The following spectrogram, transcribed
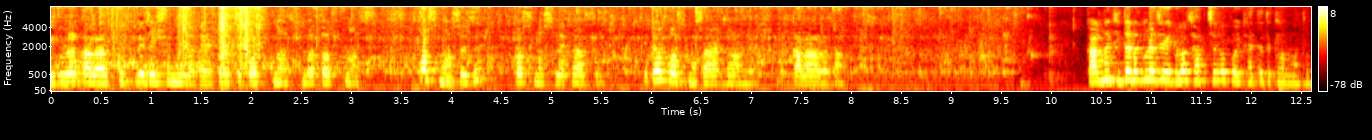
এগুলোর কালার ফুটলে যে সুন্দর লাগে এটা হচ্ছে কসমস বা তসমস। কসমস এই যে কসমস লেখা আছে। এটাও কসমস আর এক ধরনের বাট কালার আলাদা। কাল না খিদে লাগলে যে এগুলো খাচ্ছিল, কই খাইতে দেখলাম না তো।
